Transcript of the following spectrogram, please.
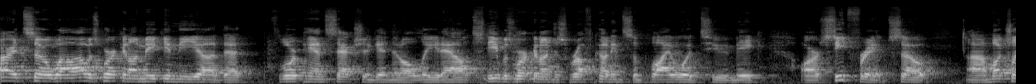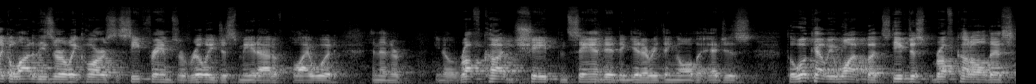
All right, so while I was working on making the uh, that floor pan section, getting it all laid out, Steve was working on just rough cutting some plywood to make our seat frame. So uh, much like a lot of these early cars, the seat frames are really just made out of plywood, and then they're you know rough cut and shaped and sanded and get everything all the edges to look how we want. But Steve just rough cut all this.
